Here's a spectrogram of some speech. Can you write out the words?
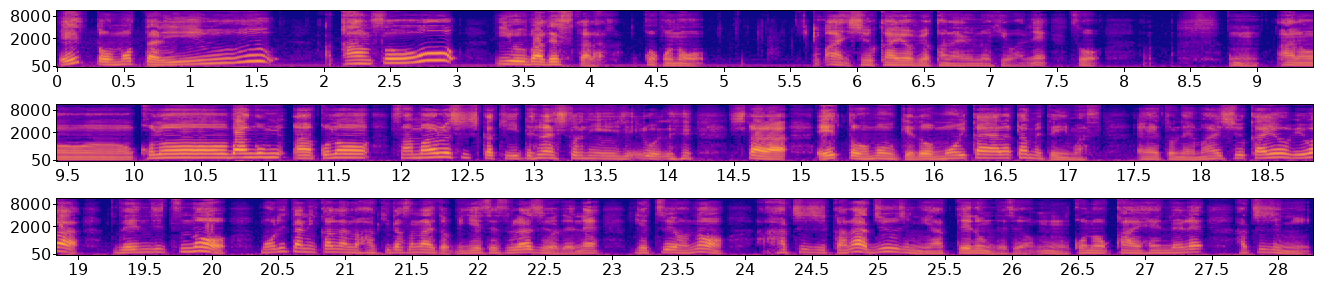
えと思ったり言う感想を言う場ですから、ここの、毎週火曜日はかなりの日はね、そう。うん。あのーこの番組、あ、この三枚おろししか聞いてない人にしたら、えと思うけど、もう一回改めて言います。えっ、とね、毎週火曜日は、前日の森谷香奈の吐き出さないと BSS ラジオでね、月曜の8時から10時にやってるんですよ。うん。この改編でね、8時に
